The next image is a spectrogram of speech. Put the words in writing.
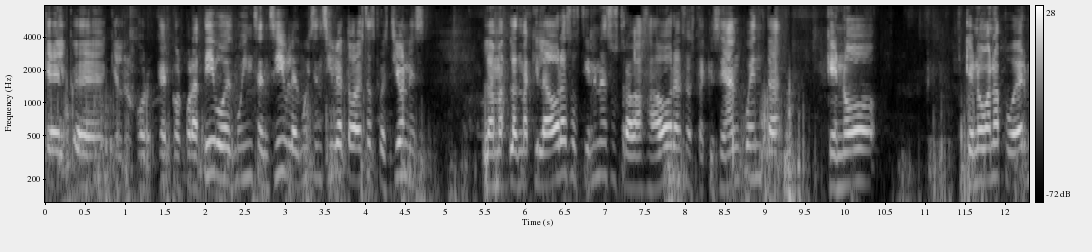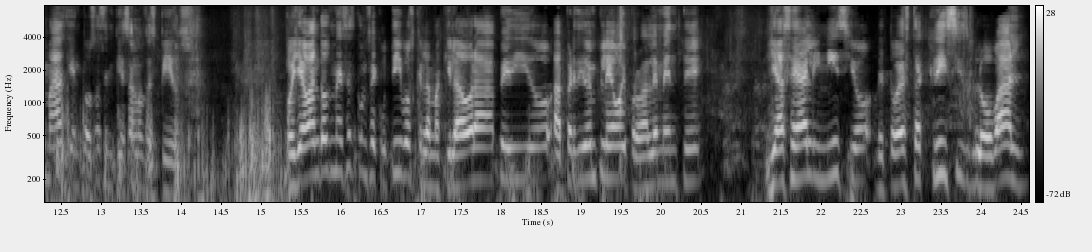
que el, eh, que el corporativo es muy insensible, es muy sensible a todas estas cuestiones las maquiladoras sostienen a sus trabajadoras hasta que se dan cuenta que no, que no van a poder más y entonces empiezan los despidos. Pues ya van dos meses consecutivos que la maquiladora ha, perdido empleo y probablemente ya sea el inicio de toda esta crisis global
